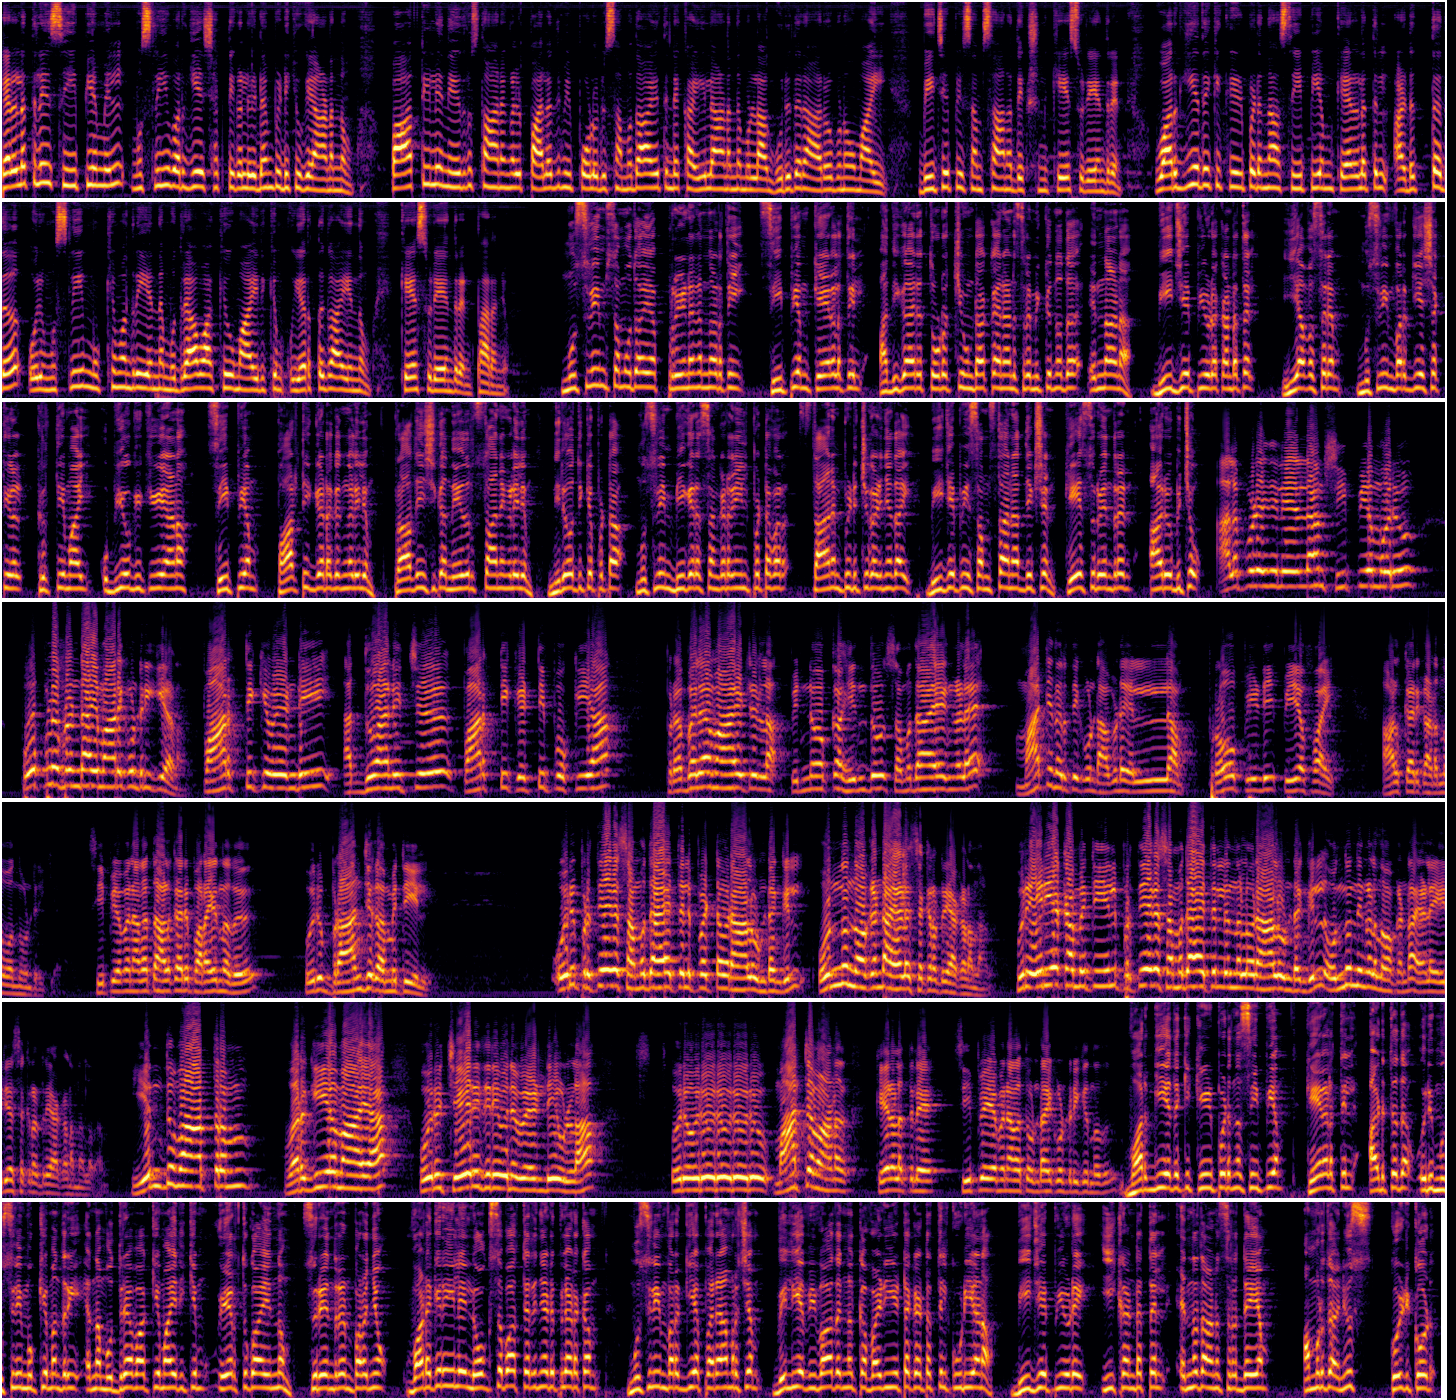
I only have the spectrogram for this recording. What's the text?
കേരളത്തിലെ C P എമ്മിൽ മുസ്ലിം വർഗീയ ശക്തികൾ ഇടം പിടിക്കുകയാണെന്നും പാർട്ടിയിലെ നേതൃസ്ഥാനങ്ങൾ പലതും ഇപ്പോൾ ഒരു സമുദായത്തിന്റെ കയ്യിലാണെന്നുമുള്ള ഗുരുതര ആരോപണവുമായി ബി ജെ പി സംസ്ഥാന അധ്യക്ഷൻ കെ സുരേന്ദ്രൻ. വർഗീയതയ്ക്ക് കീഴ്പ്പെടുന്ന സി പി എം കേരളത്തിൽ അടുത്തത് ഒരു മുസ്ലിം മുഖ്യമന്ത്രി എന്ന മുദ്രാവാക്യവുമായിരിക്കും ഉയർത്തുക എന്നും കെ സുരേന്ദ്രൻ പറഞ്ഞു. മുസ്ലിം സമുദായ പ്രീണനം നടത്തി സി പി എം കേരളത്തിൽ അധികാര തുടർച്ചയുണ്ടാക്കാനാണ് ശ്രമിക്കുന്നത് എന്നാണ് ബി ജെ പിയുടെ കണ്ടെത്തൽ. ഈ അവസരം മുസ്ലിം വർഗീയ ശക്തികൾ കൃത്യമായി ഉപയോഗിക്കുകയാണ്. സി പി എം പാർട്ടി ഘടകങ്ങളിലും പ്രാദേശിക നേതൃസ്ഥാനങ്ങളിലും നിരോധിക്കപ്പെട്ട മുസ്ലിം ഭീകര സംഘടനയിൽപ്പെട്ടവർ സ്ഥാനം പിടിച്ചു കഴിഞ്ഞതായി ബി ജെ പി സംസ്ഥാന അധ്യക്ഷൻ കെ സുരേന്ദ്രൻ ആരോപിച്ചു. ആലപ്പുഴ ജില്ലയിലെല്ലാം സി പി എം ഒരു പോപ്പുലർ ഫ്രണ്ടായി മാറിക്കൊണ്ടിരിക്കുകയാണ്. പാർട്ടിക്ക് വേണ്ടി അധ്വാനിച്ച് പാർട്ടി കെട്ടിപ്പൊക്കിയ പ്രബലമായിട്ടുള്ള പിന്നോക്ക ഹിന്ദു സമുദായങ്ങളെ മാറ്റി നിർത്തിക്കൊണ്ട് അവിടെ എല്ലാം pro P D P F I ആൾക്കാർ കടന്നു വന്നുകൊണ്ടിരിക്കുകയാണ്. സി പി എമ്മിനകത്ത് ആൾക്കാർ പറയുന്നത് ഒരു ബ്രാഞ്ച് കമ്മിറ്റിയിൽ ഒരു പ്രത്യേക സമുദായത്തിൽപ്പെട്ട ഒരാളുണ്ടെങ്കിൽ ഒന്നും നോക്കേണ്ട അയാളെ സെക്രട്ടറി ആക്കണം എന്നാണ്. ഒരു ഏരിയ കമ്മിറ്റിയിൽ പ്രത്യേക സമുദായത്തിൽ നിന്നുള്ള ഒരാളുണ്ടെങ്കിൽ ഒന്നും നിങ്ങൾ നോക്കണ്ട അയാളെ ഏരിയ സെക്രട്ടറി ആക്കണം എന്നുള്ളതാണ്. എന്തുമാത്രം വർഗീയമായ ഒരു ചേരിതിരിവിന് വേണ്ടിയുള്ള ഒരു ഒരു ഒരു ഒരു ഒരു മാറ്റമാണ് കേരളത്തിലെ സി പി ഐ എമ്മിനകത്ത് ഉണ്ടായിക്കൊണ്ടിരിക്കുന്നത്. വർഗീയതയ്ക്ക് കീഴ്പ്പെടുന്ന സി പി എം കേരളത്തിൽ അടുത്തത് ഒരു മുസ്ലിം മുഖ്യമന്ത്രി എന്ന മുദ്രാവാക്യമായിരിക്കും ഉയർത്തുക എന്നും സുരേന്ദ്രൻ പറഞ്ഞു. വടകരയിലെ ലോക്സഭാ തെരഞ്ഞെടുപ്പിലടക്കം മുസ്ലിം വർഗീയ പരാമർശം വലിയ വിവാദങ്ങൾക്ക് വഴിയിട്ട ഘട്ടത്തിൽ കൂടിയാണ് ബി ഈ കണ്ടെത്തൽ എന്നതാണ് ശ്രദ്ധേയം. അമൃത ന്യൂസ് കോഴിക്കോട്.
